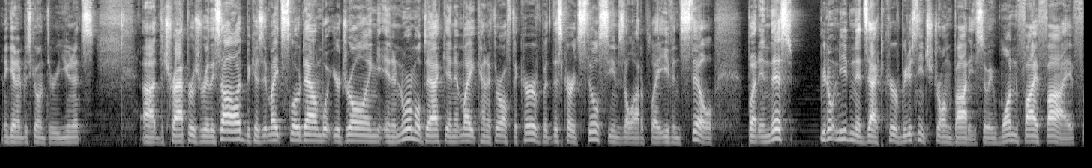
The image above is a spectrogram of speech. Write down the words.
And again, I'm just going through units. Uh, the Trapper is really solid because it might slow down what you're drawing in a normal deck and it might kind of throw off the curve, but this card still seems a lot of play, even still. But in this, we don't need an exact curve, we just need strong bodies. So a 155,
